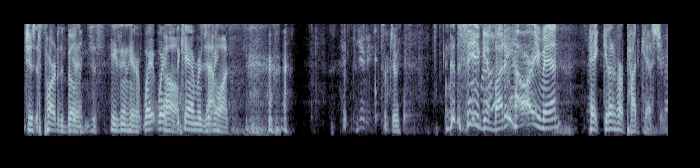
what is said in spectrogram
just, just part of the building. Yeah, just he's in here. Wait, wait oh, for the oh, camera, Jimmy. That one. hey, Jimmy. What's up, Jimmy? Good to see you again, buddy. How are you, man? Hey, get out of our podcast, Jimmy.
